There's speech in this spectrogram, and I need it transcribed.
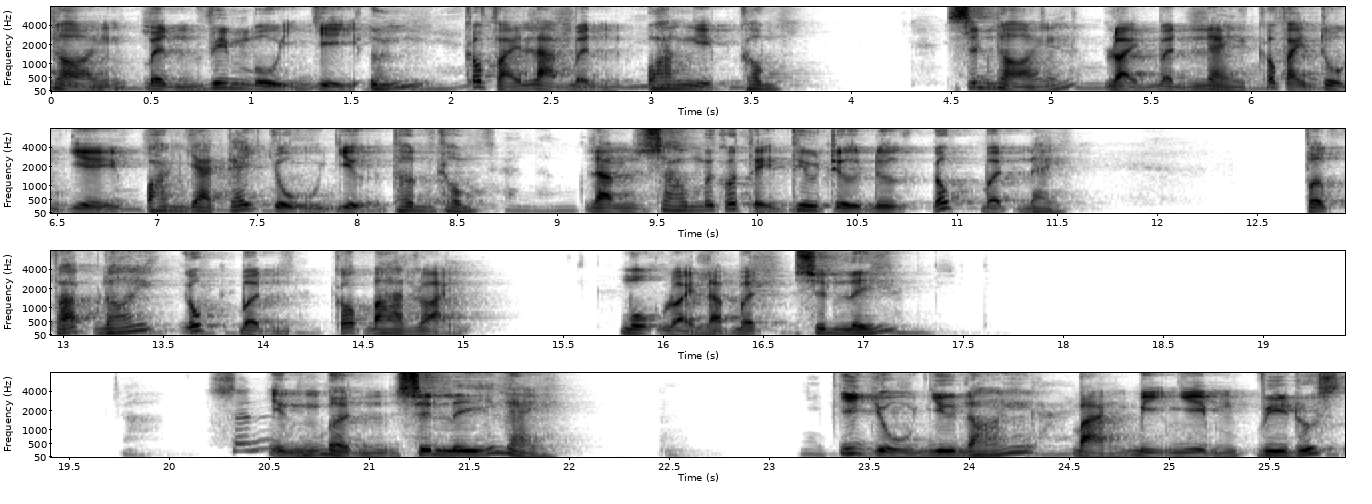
hỏi, bệnh viêm mũi dị ứng có phải là bệnh oan nghiệp không? Xin hỏi, loại bệnh này có phải thuộc về oan gia trái chủ dựa thân không? Làm sao mới có thể tiêu trừ được gốc bệnh này? Phật Pháp nói gốc bệnh có ba loại. Một loại là bệnh sinh lý. Những bệnh sinh lý này, Ví dụ như nói bạn bị nhiễm virus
